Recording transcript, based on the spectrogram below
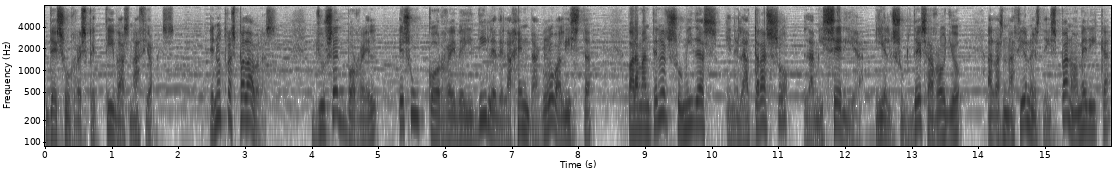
de sus respectivas naciones. En otras palabras, Josep Borrell es un correveidile de la agenda globalista para mantener sumidas en el atraso, la miseria y el subdesarrollo a las naciones de Hispanoamérica,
